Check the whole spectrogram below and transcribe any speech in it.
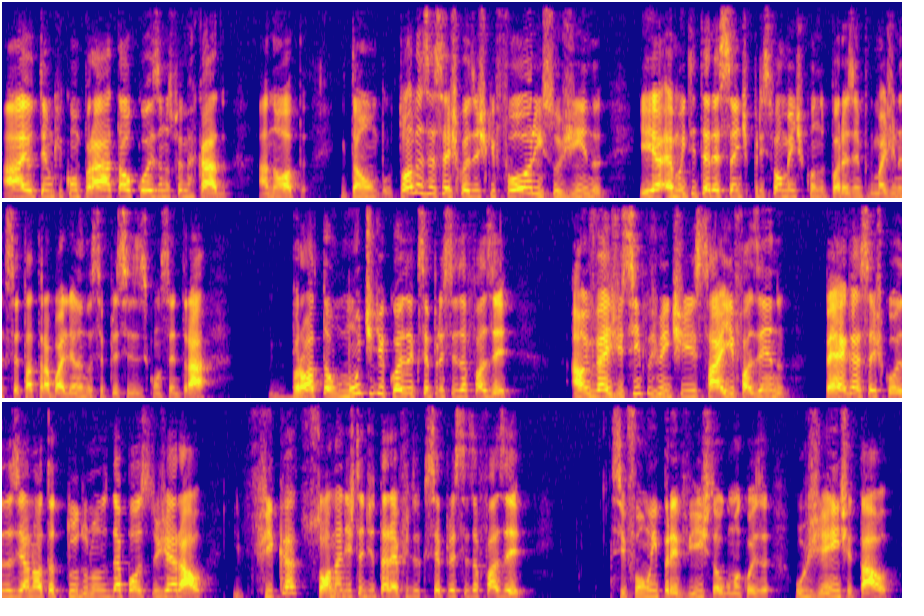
Ah, eu tenho que comprar tal coisa no supermercado, anota. Então, todas essas coisas que forem surgindo, e é, é muito interessante, principalmente quando, por exemplo, imagina que você está trabalhando, você precisa se concentrar, brota um monte de coisa que você precisa fazer. Ao invés de simplesmente sair fazendo, pega essas coisas e anota tudo no depósito geral e fica só na lista de tarefas do que você precisa fazer. Se for um imprevisto, alguma coisa urgente e tal,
